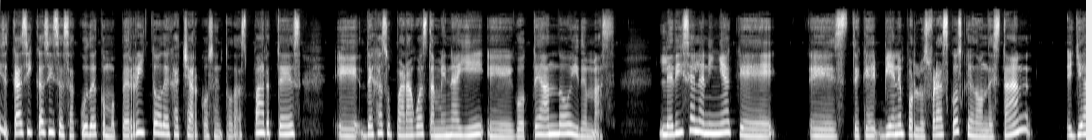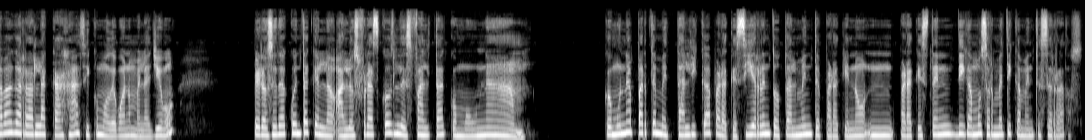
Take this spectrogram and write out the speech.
y casi casi se sacude como perrito, deja charcos en todas partes, eh, deja su paraguas también allí eh, goteando y demás. Le dice a la niña que, este, que viene por los frascos, que donde están, ya va a agarrar la caja, así como de, bueno, me la llevo, pero se da cuenta que a los frascos les falta como una, como una parte metálica para que cierren totalmente, para que no, para que estén, digamos, herméticamente cerrados.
